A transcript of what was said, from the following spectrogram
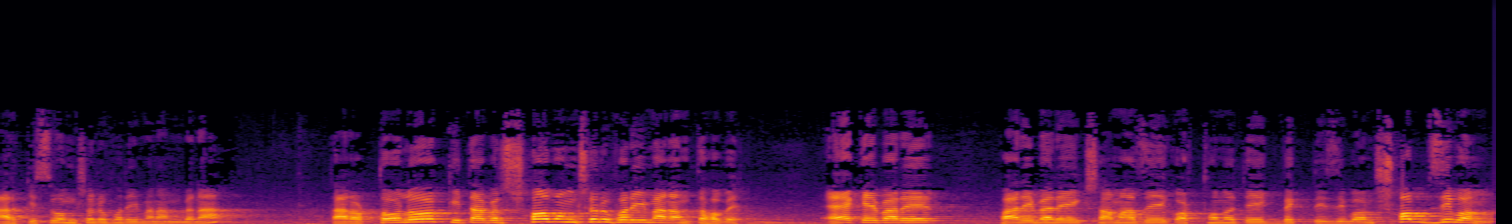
আর কিছু অংশের উপরে ইমান আনবে না? তার অর্থ হলো, কিতাবের সব অংশের উপরে ইমান আনতে হবে। একেবারে পারিবারিক, সামাজিক, অর্থনৈতিক, ব্যক্তি জীবন, সব জীবন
